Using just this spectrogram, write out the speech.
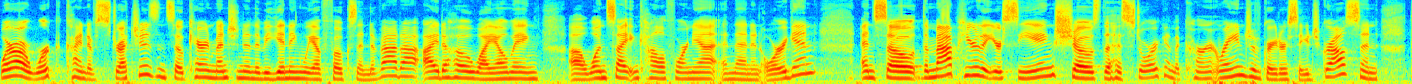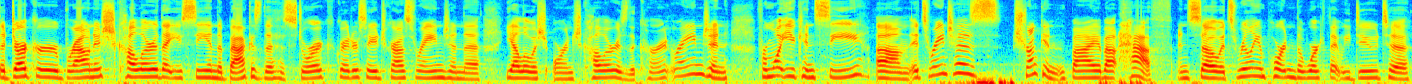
where our work kind of stretches. And so Karen mentioned in the beginning we have folks in Nevada, Idaho, Wyoming, uh, one site in California, and then in Oregon. And so the map here that you're seeing shows the historic and the current range of greater sage grouse. And the darker brownish color that you see in the back is the historic greater sage grouse range, and the yellowish orange color is the current range. And from what you can see, um, its range has shrunken by about half. And so it's really important the work that we do to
